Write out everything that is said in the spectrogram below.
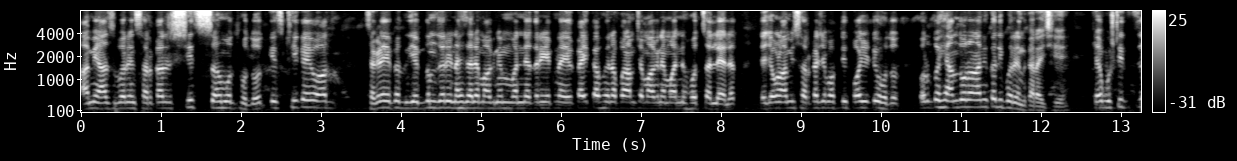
आम्ही आजपर्यंत सरकारशीच सहमत होतो की ठीक आहे आज सगळे एक एकदम जरी नाही झाल्या मागण्या मान्य तरी एक नाही काही का होईना पण आमच्या मागण्या मान्य होत चालल्या आल्यात त्याच्यामुळे आम्ही सरकारच्या बाबतीत पॉझिटिव्ह होतो. परंतु हे आंदोलन आम्ही कधीपर्यंत करायची आहे? ह्या गोष्टीत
